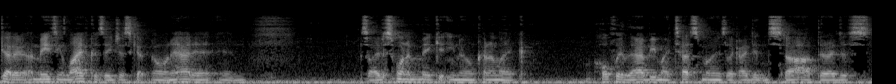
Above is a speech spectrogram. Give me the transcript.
got an amazing life because they just kept going at it. And so I just want to make it, you know, kind of like hopefully that'd be my testimony. Is like I didn't stop, that I just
